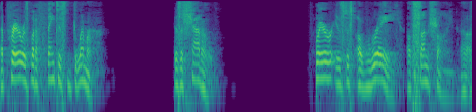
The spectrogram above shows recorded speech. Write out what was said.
that prayer is but a faintest glimmer. It is a shadow. Prayer is just a ray of sunshine, a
